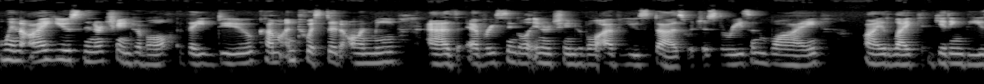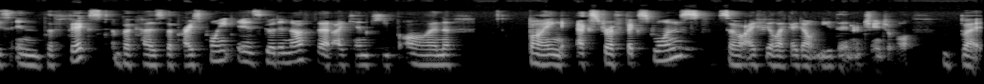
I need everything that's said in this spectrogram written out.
when I use the interchangeable, they do come untwisted on me as every single interchangeable I've used does, which is the reason why I like getting these in the fixed because the price point is good enough that I can keep on buying extra fixed ones. So I feel like I don't need the interchangeable. But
